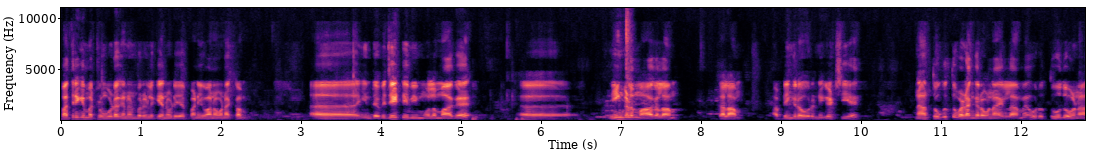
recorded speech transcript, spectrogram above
பத்திரிகை மற்றும் ஊடக நண்பர்களுக்கு என்னுடைய பணிவான வணக்கம். இந்த விஜய் டிவி மூலமாக நீங்களும் ஆகலாம் கலாம் அப்படிங்கிற ஒரு நிகழ்ச்சியை நான் தொகுத்து வழங்குறவனா இல்லாமல் ஒரு தூதுவனா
